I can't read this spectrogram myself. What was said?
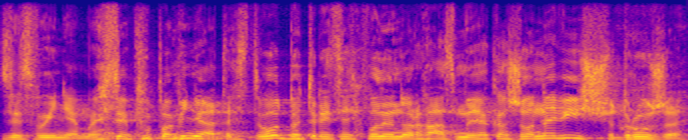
Зі свинями, типу, помінятись. От би 30 хвилин оргазму. Я кажу, а навіщо, друже?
